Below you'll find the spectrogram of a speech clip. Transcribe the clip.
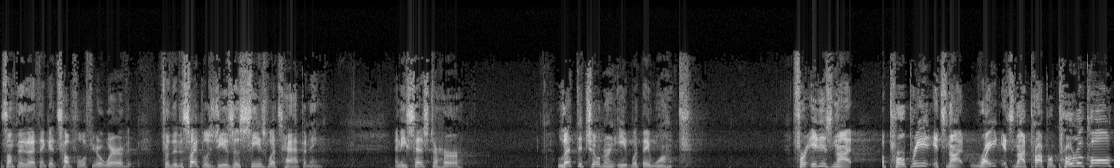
Something that I think it's helpful if you're aware of it. For the disciples, Jesus sees what's happening and he says to her, let the children eat what they want. For it is not appropriate, it's not right, it's not proper protocol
